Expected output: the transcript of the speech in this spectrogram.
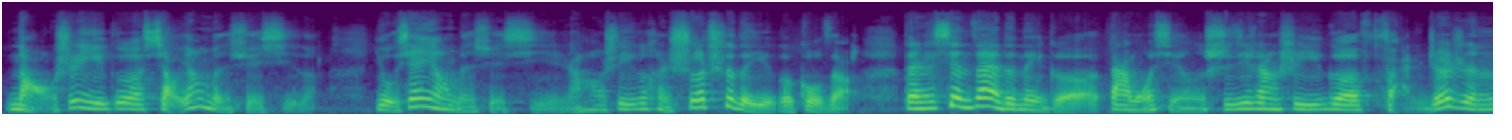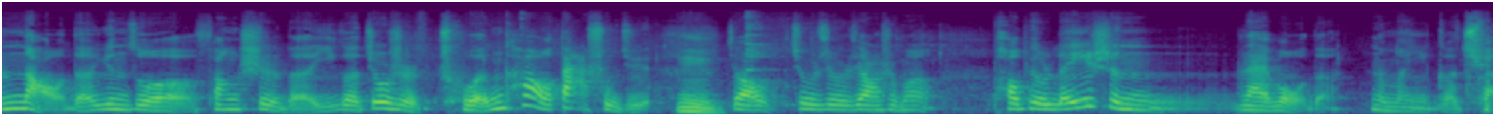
脑是一个小样本学习的，有限样本学习，然后是一个很奢侈的一个构造。但是现在的那个大模型，实际上是一个反着人脑的运作方式的一个，就是纯靠大数据，嗯，叫就是就是叫什么 population level 的那么一个全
